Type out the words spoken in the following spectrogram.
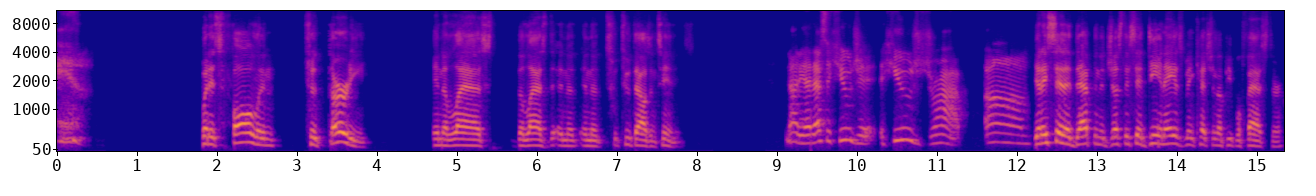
Damn. but it's fallen to 30 in the last the last in the in the 2010s. No, yeah, that's a huge, a huge drop. Um, Yeah, they said adapting to just they said DNA has been catching up people faster.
